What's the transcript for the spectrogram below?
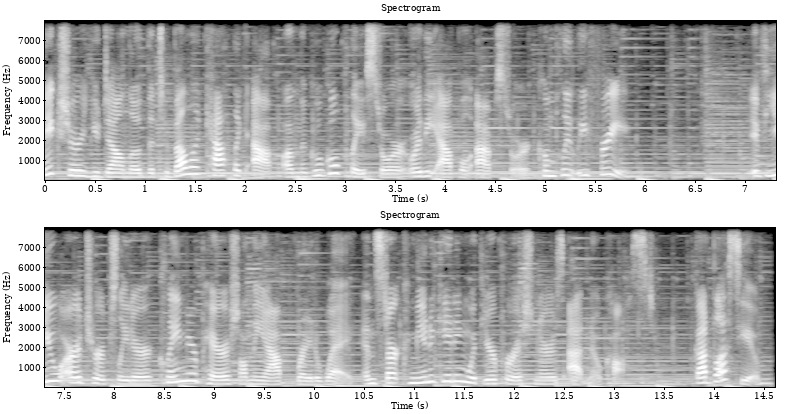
make sure you download the Tabella Catholic app on the Google Play Store or the Apple App Store completely free. If you are a church leader, claim your parish on the app right away and start communicating with your parishioners at no cost. God bless you.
